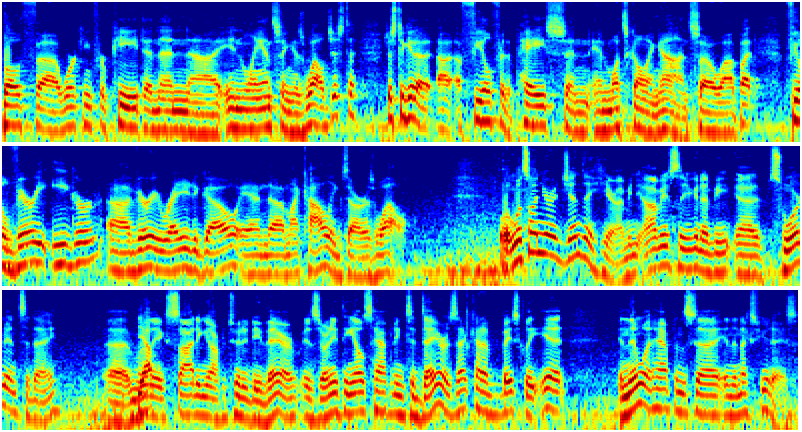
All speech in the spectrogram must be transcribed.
both uh, working for Pete and then uh, in Lansing as well, just to just to get a, a feel for the pace and, and what's going on. So, uh, but feel very eager, uh, very ready to go, and my colleagues are as well. Well, what's on your agenda here? I mean, obviously you're going to be uh, sworn in today. Uh, really yep. exciting opportunity there. Is there anything else happening today, or is that kind of basically it? And then what happens uh, in the next few days?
